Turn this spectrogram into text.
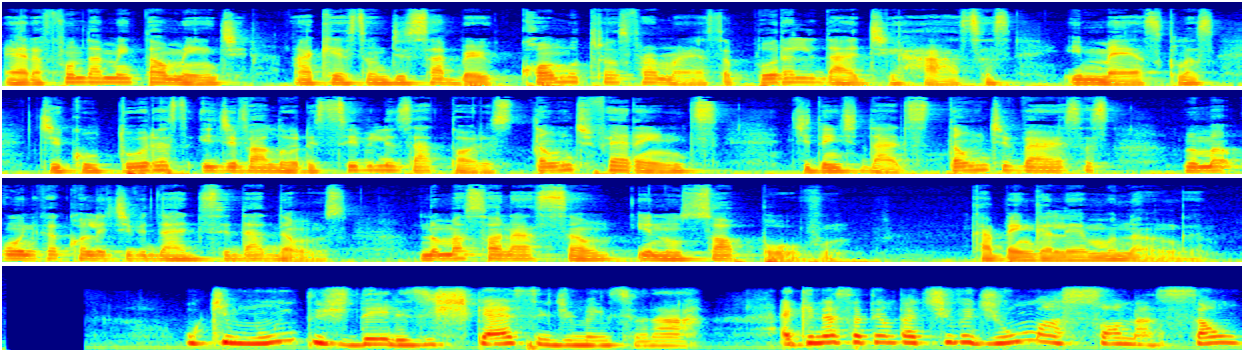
era fundamentalmente a questão de saber como transformar essa pluralidade de raças e mesclas de culturas e de valores civilizatórios tão diferentes, de identidades tão diversas, numa única coletividade de cidadãos, numa só nação e num só povo. Kabengele Munanga. O que muitos deles esquecem de mencionar é que nessa tentativa de uma só nação,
